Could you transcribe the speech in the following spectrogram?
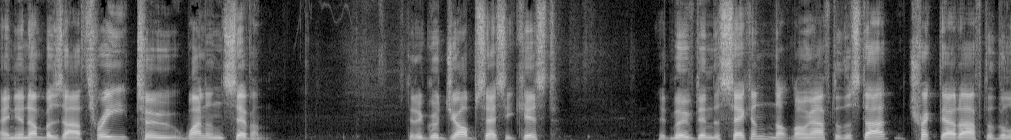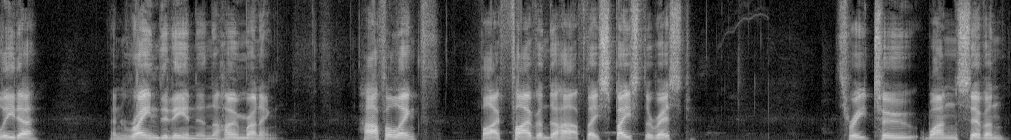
and your numbers are 3, 2, 1, and 7. Did a good job, Sassy Kissed. It moved into second not long after the start, trekked out after the leader, and reined it in in the home running. Half a length by five and a half. They spaced the rest. Three, two, one, seven.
